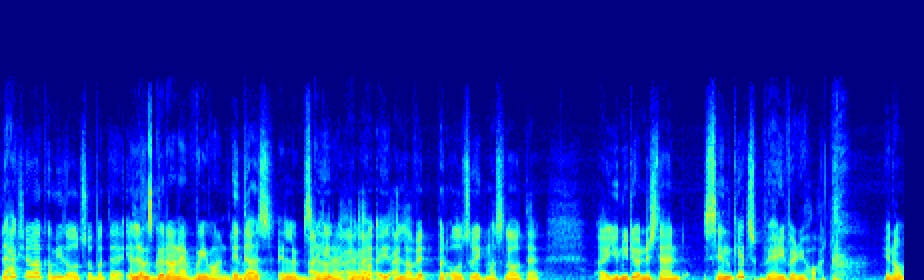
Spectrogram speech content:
Black shalwar kameez also पता है it looks good on everyone it does it looks good on everyone I love it but also एक मसला होता है you need to understand Sindh gets very very hot you know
